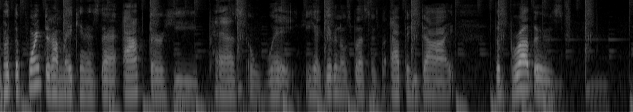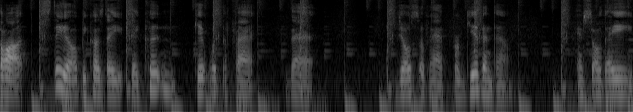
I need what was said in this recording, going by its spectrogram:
but the point that I'm making is that after he passed away, he had given those blessings, but after he died, the brothers thought still because they, they couldn't get with the fact that Joseph had forgiven them. And so they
